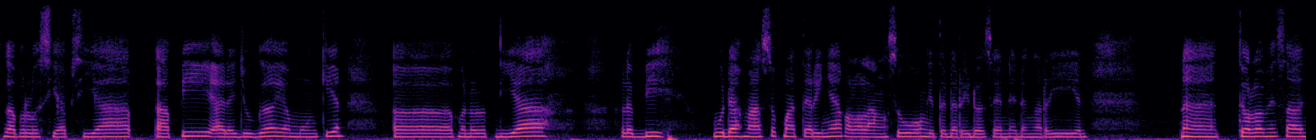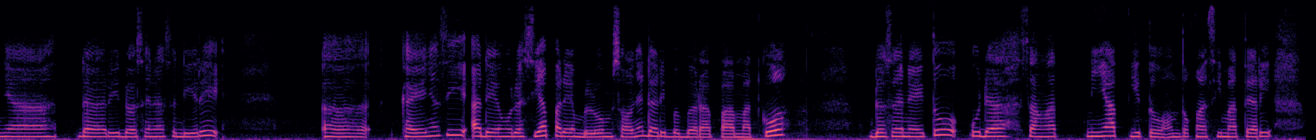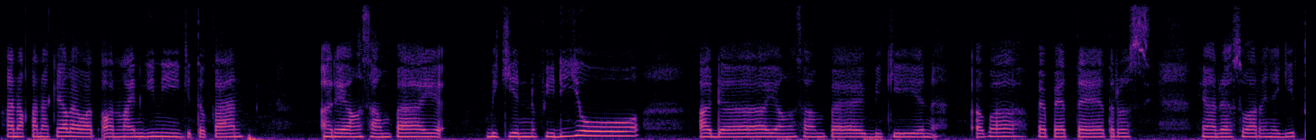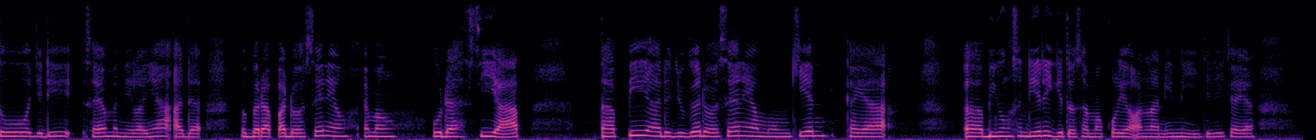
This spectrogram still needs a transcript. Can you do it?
nggak perlu siap-siap. Tapi ada juga yang mungkin uh, menurut dia lebih mudah masuk materinya kalau langsung gitu dari dosennya dengerin Nah, kalau misalnya dari dosennya sendiri, uh, kayaknya sih ada yang udah siap, ada yang belum. Soalnya dari beberapa matkul, dosennya itu udah sangat niat gitu untuk ngasih materi anak-anaknya lewat online gini gitu kan. Ada yang sampai bikin video, ada yang sampai bikin apa PPT terus yang ada suaranya gitu. Jadi saya menilainya ada beberapa dosen yang emang udah siap tapi ada juga dosen yang mungkin kayak uh, bingung sendiri gitu sama kuliah online ini. Jadi kayak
